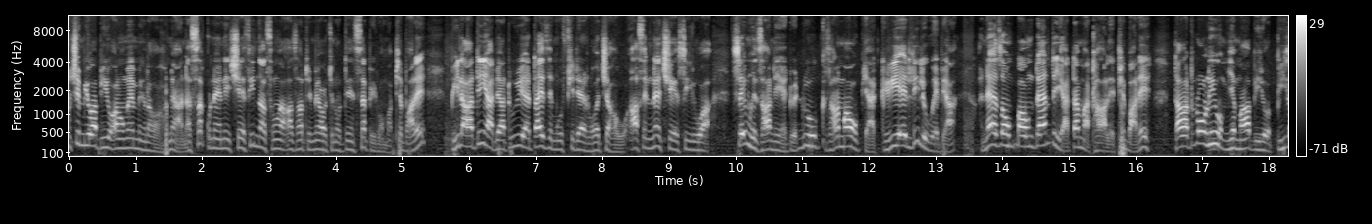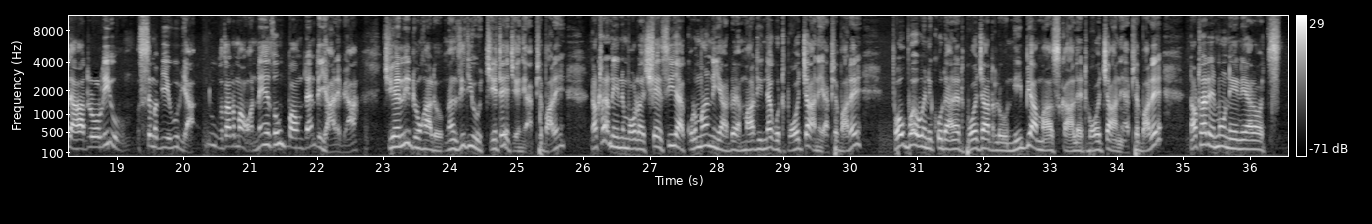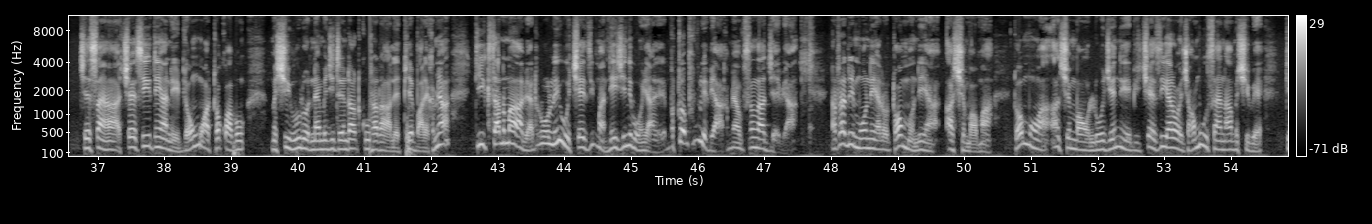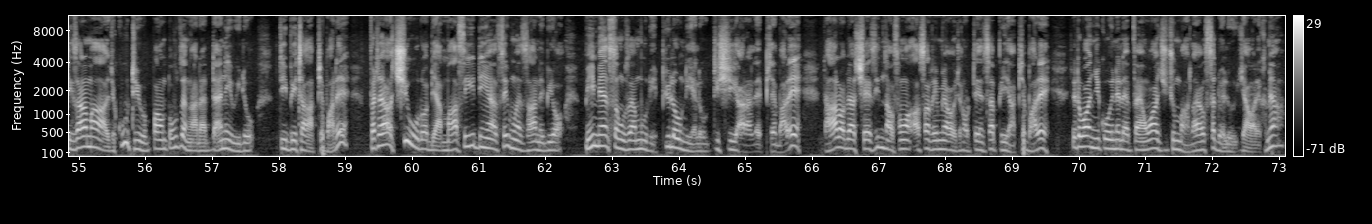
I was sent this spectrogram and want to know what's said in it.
မောရှင်မျိုးအပြီးတော့အားလုံးပဲမင်္ဂလာပါခင်ဗျာ29ရက်နေ့ရှယ်စီနောက်ဆုံးအားစားတင်များကိုကျွန်တော်တင်ဆက်ပေးတော့မှာဖြစ်ပါတယ်ဘီလာတင်ရပြတူရဲ့အတိုက်စင်မှုဖြစ်တဲ့ရောဂျာကိုအာဆင်နဲ့ချယ်စီတို့ကစိတ်ဝင်စားနေတဲ့အတွက်သူတို့ကစားသမားကိုပြဂရီအလစ်လိုပဲဗျာ အနည်းဆုံးပေါင်တန်း100တက်မှတ်ထားရလေဖြစ်ပါတယ်ဒါကတော်တော်လေးကိုမြင်မာပြီးတော့ဘီလာကတော်တော်လေးကိုအဆင်မပြေဘူးဗျာသူကစားသမားကိုအနည်းဆုံးပေါင်တန်း100တယ်ဗျာဂျီအလစ်တုန်းကလို့မန်စီးတီကိုဂျေတဲ့ကျင်းနေတာဖြစ်ပါတယ်နောက်ထပ်အနေနဲ့မော်ဒယ်ရှယ်စီးရကိုရမနေရအတွက်မာတီနက်ကိုသဘောကျနေတာဖြစ်ပါတယ်။ဘုတ်ဘွဲဝင်ကိုတန်နဲ့သဘောကျတယ်လို့နီးပြမာစကာလည်းသဘောကျနေတာဖြစ်ပါတယ်။နောက်ထပ်တွေမှုအနေနဲ့ကတော့ ဂျက်ဆန်ဟာရှယ်စီးတင်းကနေလုံးဝထွက်ခွာဖို့မရှိဘူးလို့နာမည်ကြီးတင်တော့ကူထားတာလည်းဖြစ်ပါတယ်ခင်ဗျာ။ဒီကစားသမားကဗျာတော်တော်လေးကိုချယ်စီးမှာနေချင်းနေပုံရတယ်မထွက်ဘူးလေဗျာခင်ဗျာစဉ်းစားကြည့်ဗျာ။နောက်ထပ်ဒီမွန်နေကတော့ဒေါမွန်နေကအာရှင်ပေါင်မှာ ဒေါမွန်ကအာရှင်ပေါင်ကိုလိုချင်နေပြီးချယ်စီးကတော့ရောင်းမှုဆန္ဒမရှိပဲဒီကစားသမားကယခုထိကိုပေါင်35တန်းတန်းနေပြီလို့တီးပေးထားဖြစ်ပါတယ်။ဗတာချီကိုတော့ဗျာမာစီတင်ရစိတ်ဝင်စားနေပြီးတော့မင်းမြန်စုံစမ်းမှုတွေပြုလုပ်နေရလို့သိရှိရတာလည်းဖြစ်ပါတယ်။ဒါကတော့ဗျာရှယ်စီနောက်ဆုံးအာဆာရီမြောက်ကိုကျွန်တော်တင်ဆက်ပေးတာဖြစ်ပါတယ်။ဒီတော့ညီကိုရင်းနဲ့လည်းဗန်ဝါ YouTube မှာလာရောက်ဆက်သွယ်လို့ရပါတယ်ခင်ဗျာ။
